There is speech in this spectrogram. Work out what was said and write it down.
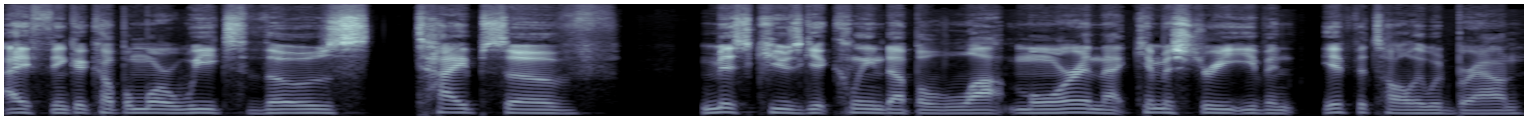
I think a couple more weeks, those types of miscues get cleaned up a lot more, and that chemistry, even if it's Hollywood Brown,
